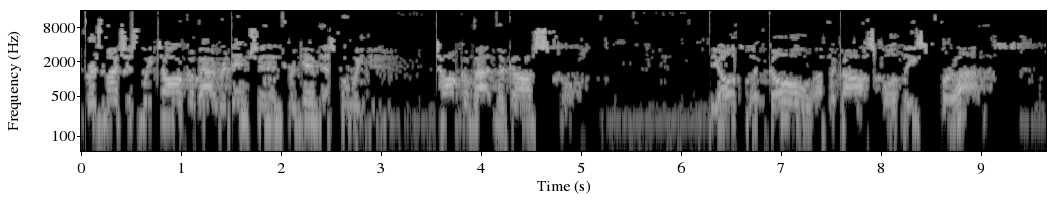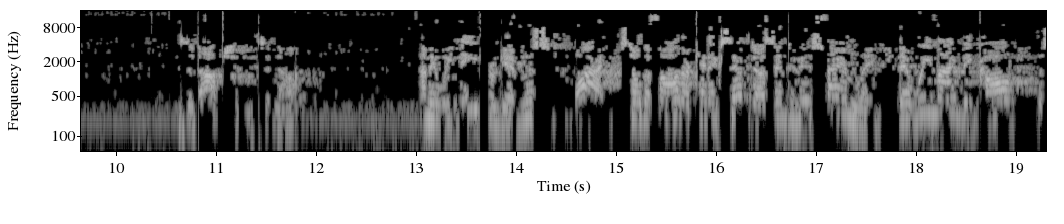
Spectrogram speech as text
For as much as we talk about redemption and forgiveness, when we talk about the gospel, the ultimate goal of the gospel, at least for us, is adoption, is it not? I mean, we need forgiveness. Why? So the Father can accept us into His family, that we might be called the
